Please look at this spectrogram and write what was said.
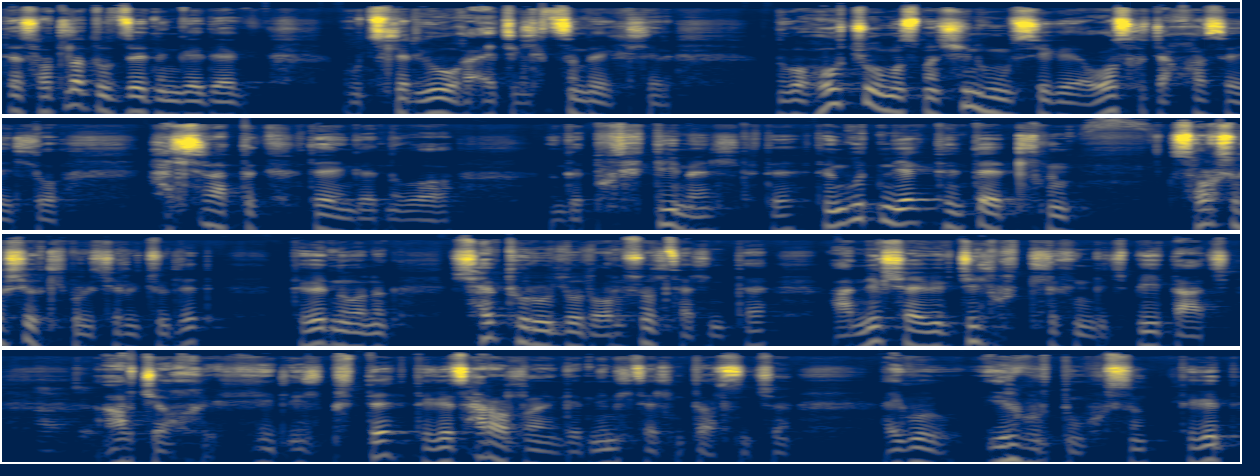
Тэгээ судлаад үзээд ингээд яг үзлэр юу ажиглагдсан бэ гэхэлэр нөгөө хуучин хүмүүс маань шинэ хүмүүсийг уусгаж авахаасаа илүү халшраадаг те ингээд нөгөө ингээд түлхдэм байл л те. Тэнгүүт нь яг тантай адилхан сурах шогшин хөтөлбөр гэж хэрэгжүүлээд тэгээд нөгөө нэг шав төрүүлвэл урамшуул цалинтай а нэг шавийг жил хүртэлх ингэж би дааж авч явах хэлбэртэй. Тэгээд сар болгон ингээд нэмэлт цалинтай болсон чинь айгүй эрг үрдэн өгсөн. Тэгээд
